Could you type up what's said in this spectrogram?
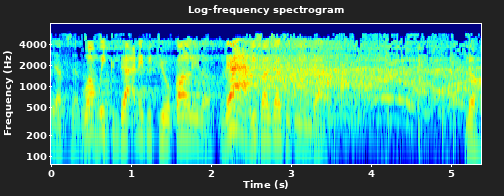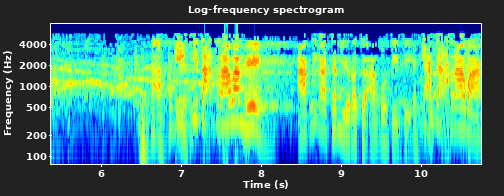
siap siap. Wong kuwi gendakane video call iki lho. Lah, iso-iso ditinggal. Loh. Iki tak terawang he. Aku kadang ya rada ampuh titik. Iki tak terawang.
